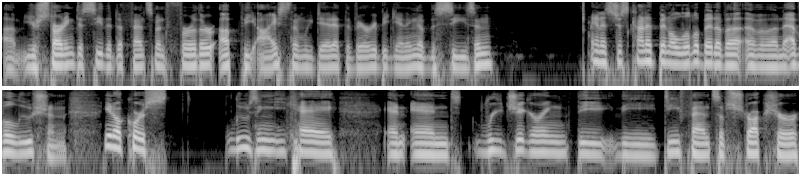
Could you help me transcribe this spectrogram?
Um, you're starting to see the defensemen further up the ice than we did at the very beginning of the season and it's just kind of been a little bit of, a, of an evolution. You know, of course, losing Ek and and rejiggering the the defensive structure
